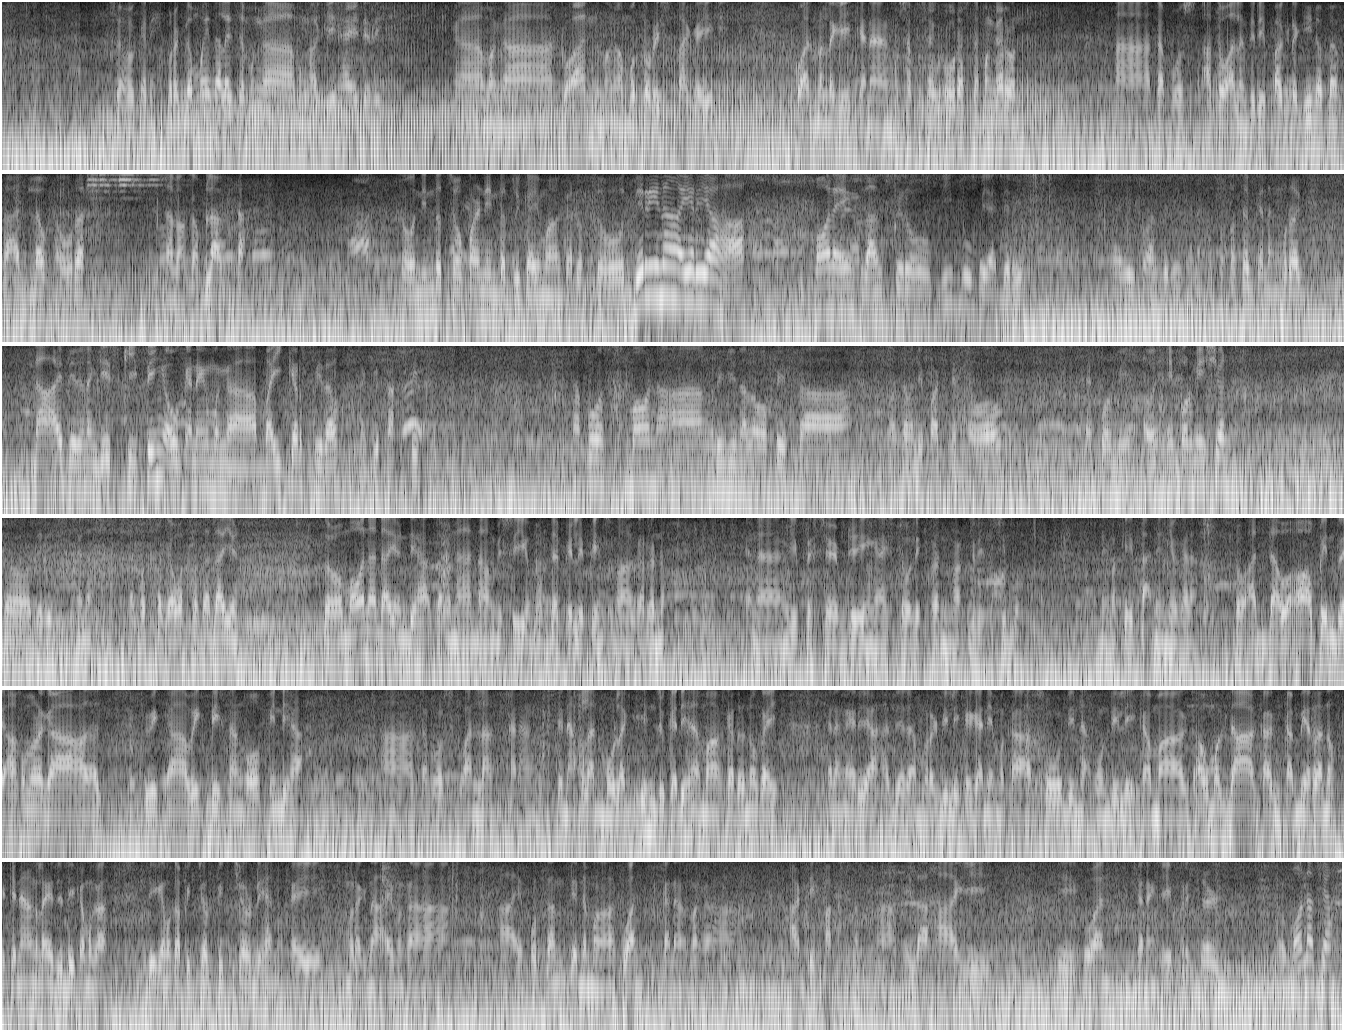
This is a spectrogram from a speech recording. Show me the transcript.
so kani murag gamay na lang sa mga mga gihay diri nga mga kuan mga motorista kay kuan man lagi kanang usa pa sa oras na manggaron Ah, tapos ato alang diri pag naginot lang sa adlaw sa oras na maka-vlog ta. So nindot so far nindot jud kay mga kadot. So diri na area ha. Mao na entrance pero bibo ba diri? Ay kuan diri kanang usap-usap kanang murag naay diri nang skating o kanang mga bikers bitaw nag-practice. Tapos mao na ang regional office sa sa Department of Informi- oh, Information. So diri kana tapos pagawas na ta dayon. So mao na dayon diha sa unahan ang Museum of the Philippines mga karon no. Kanang gi-preserve diri nga historic landmark diri sa Cebu. Ni makita ninyo kana. So adlaw open to ako mo nag ah, week ah, weekdays nang open diha. Ah tapos kuan lang kanang tinanglan mo lag injo ka diha mga karon no kay kanang area dira murag dili ka gani makaaso din na kung dili ka mag aw magdaa kag kamera no? Kay kinahanglan jud di ka maka di ka maka picture picture diha no? Kay murag na ay mga ah, importante na mga kuan kanang mga artifacts no? Uh, ilaha i, i kuan kanang i-preserve so mo na siya.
